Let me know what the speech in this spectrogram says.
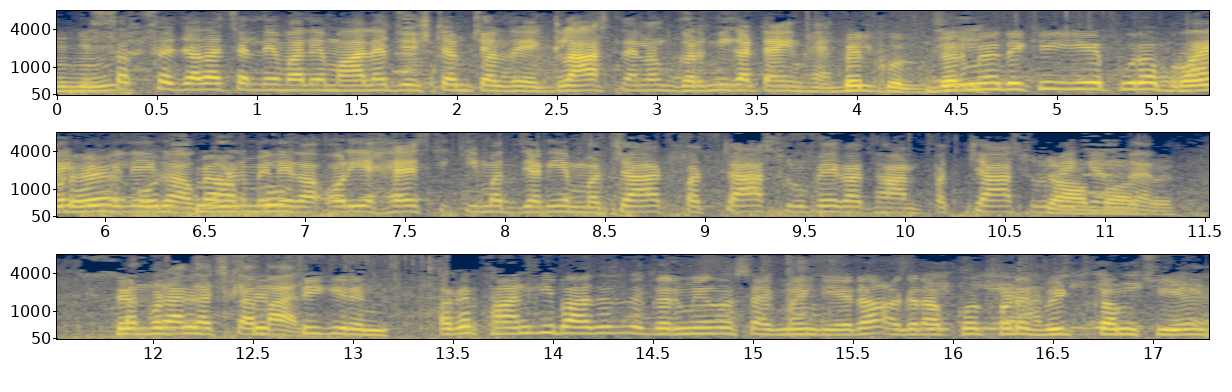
ये सबसे ज़्यादा चलने वाले माल है जो इस टाइम चल रहे हैं। ग्लास नैनोन गर्मी का टाइम है। बिल्कुल गर्मी में देखिए ये पूरा ब्रॉड है मिलेगा और ये है इसकी कीमत जानिए मचाट पचास रूपए का थान पचास रूपए के अंदर। पंद्रह गज का माल। की रेंज अगर थान की बात है तो गर्मियों का सेगमेंट ये रहा। अगर आपको थोड़े विथ कम चाहिए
